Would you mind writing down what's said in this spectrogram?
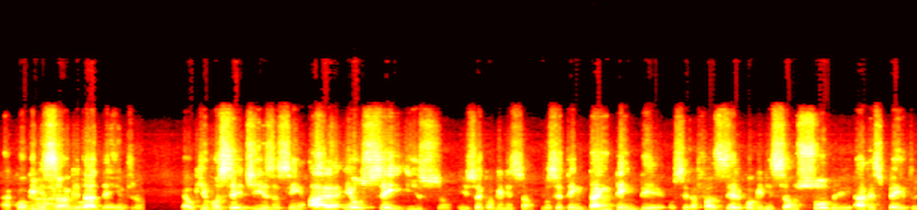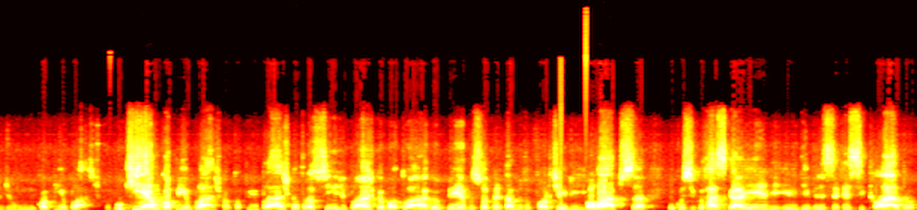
A cognição ah, é que está dentro é o que você diz assim, olha, eu sei isso, isso é cognição. Você tentar entender, ou seja, fazer cognição sobre a respeito de um copinho plástico. O que é um copinho plástico? Um copinho plástico é um trocinho de plástico, eu boto água, eu bebo, se eu apertar muito forte ele colapsa, eu consigo rasgar ele, ele deveria ser reciclado.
